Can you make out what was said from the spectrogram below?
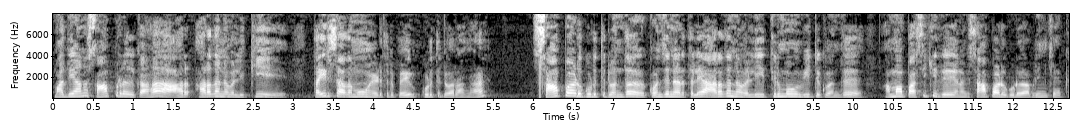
மத்தியானம் சாப்பிட்றதுக்காக அர அரதனவல்லிக்கு தயிர் சாதமும் எடுத்துகிட்டு போய் கொடுத்துட்டு வராங்க. சாப்பாடு கொடுத்துட்டு வந்த கொஞ்ச நேரத்திலே அரதனவல்லி திரும்பவும் வீட்டுக்கு வந்து அம்மா பசிக்குது எனக்கு சாப்பாடு கொடு அப்படின்னு கேட்க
